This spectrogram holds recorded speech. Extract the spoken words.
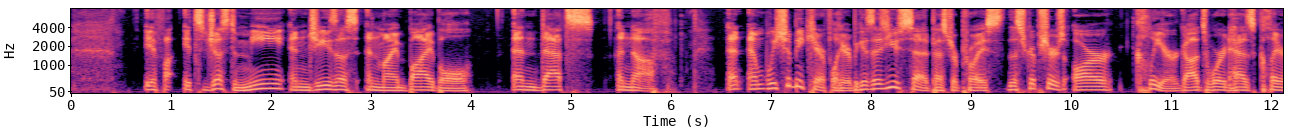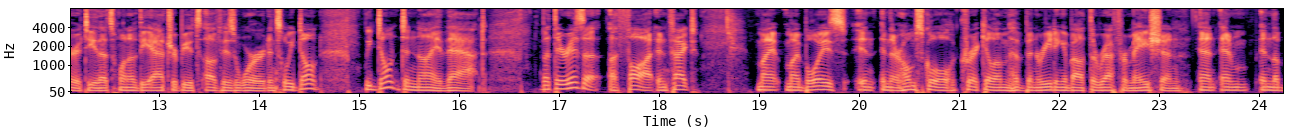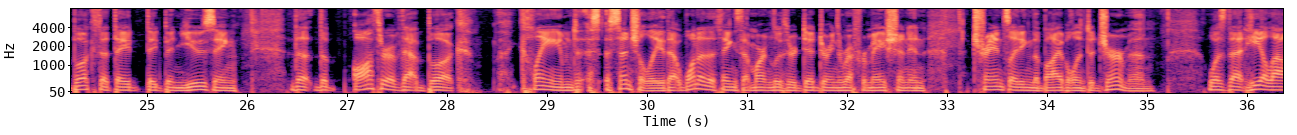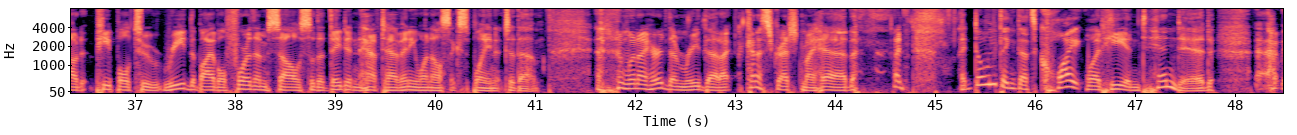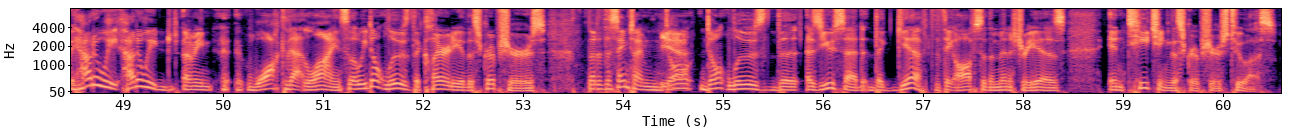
if it's just me and Jesus and my Bible and that's enough. And and we should be careful here because as you said, Pastor Preuss, the scriptures are clear. God's word has clarity. That's one of the attributes of his word. And so we don't we don't deny that. But there is a, a thought. In fact, my my boys in, in their homeschool curriculum have been reading about the Reformation and and in the book that they they'd been using the the author of that book claimed essentially that one of the things that Martin Luther did during the Reformation in translating the Bible into German was that he allowed people to read the Bible for themselves so that they didn't have to have anyone else explain it to them. And when I heard them read that, I, I kind of scratched my head. I, I don't think that's quite what he intended. How do we how do we I mean walk that line so that we don't lose the clarity of the scriptures, but at the same time yeah. don't don't lose the as you said the gift that the office of the ministry is in teaching the scriptures to us.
